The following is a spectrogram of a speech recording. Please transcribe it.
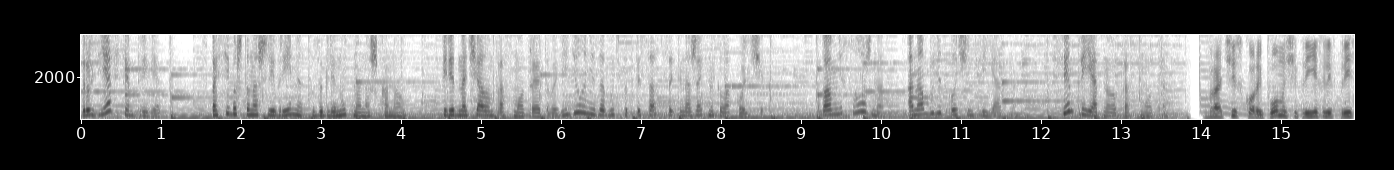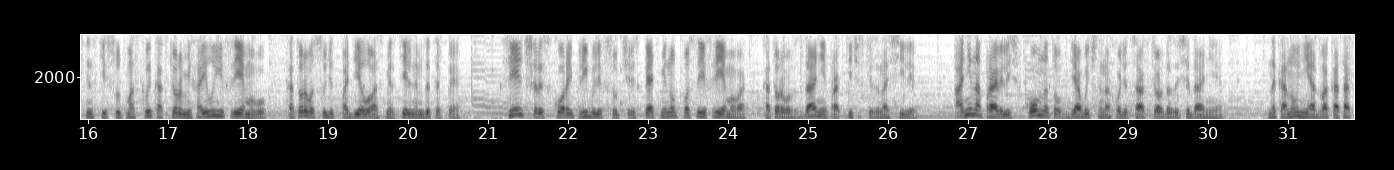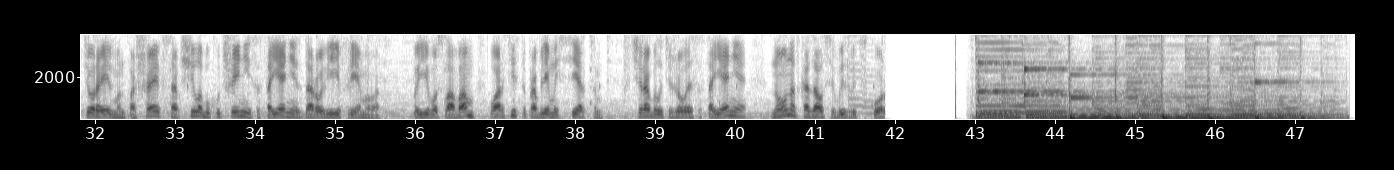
Друзья, всем привет! Спасибо, что нашли время заглянуть на наш канал. Перед началом просмотра этого видео не забудь подписаться и нажать на колокольчик. Вам не сложно, а нам будет очень приятно. Всем приятного просмотра! Врачи скорой помощи приехали в Пресненский суд Москвы к актеру Михаилу Ефремову, которого судят по делу о смертельном ДТП. Фельдшеры скорой прибыли в суд через пять минут после Ефремова, которого в здании практически заносили. Они направились в комнату, где обычно находится актер до заседания. Накануне адвокат актера Эльман Пашаев сообщил об ухудшении состояния здоровья Ефремова. По его словам, у артиста проблемы с сердцем, вчера было тяжелое состояние, но он отказался вызвать скорую.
